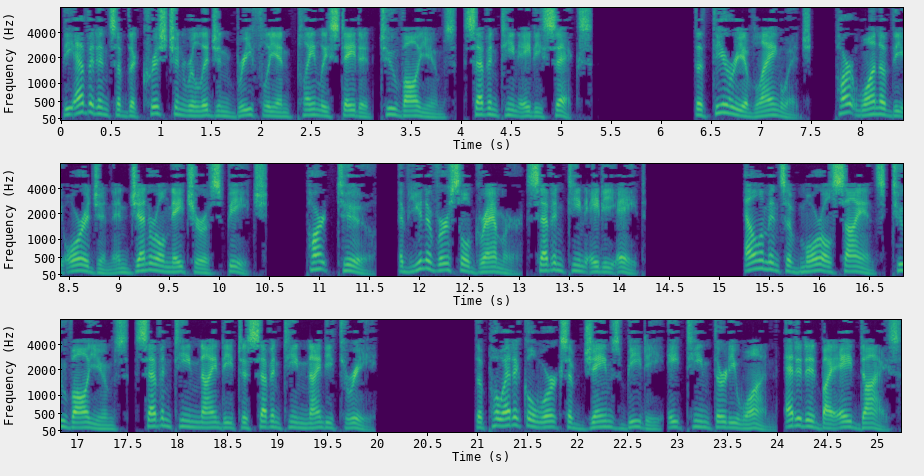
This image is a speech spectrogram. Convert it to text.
The Evidence of the Christian Religion Briefly and Plainly Stated 2 volumes, 1786. The Theory of Language. Part 1 of The Origin and General Nature of Speech. Part 2. Of Universal Grammar 1788. Elements of Moral Science 2 volumes, 1790 to 1793 The Poetical Works of James Beattie 1831, edited by A. Dyce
